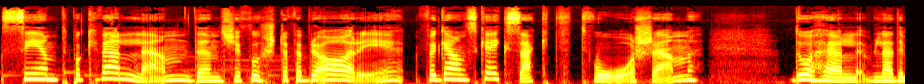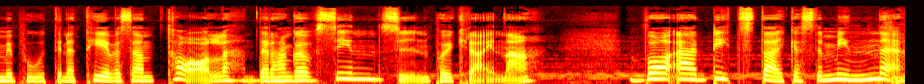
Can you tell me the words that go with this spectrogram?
sent på kvällen den 21 februari, för ganska exakt två år sedan, då höll Vladimir Putin ett tv-sänt tal där han gav sin syn på Ukraina. Vad är ditt starkaste minne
